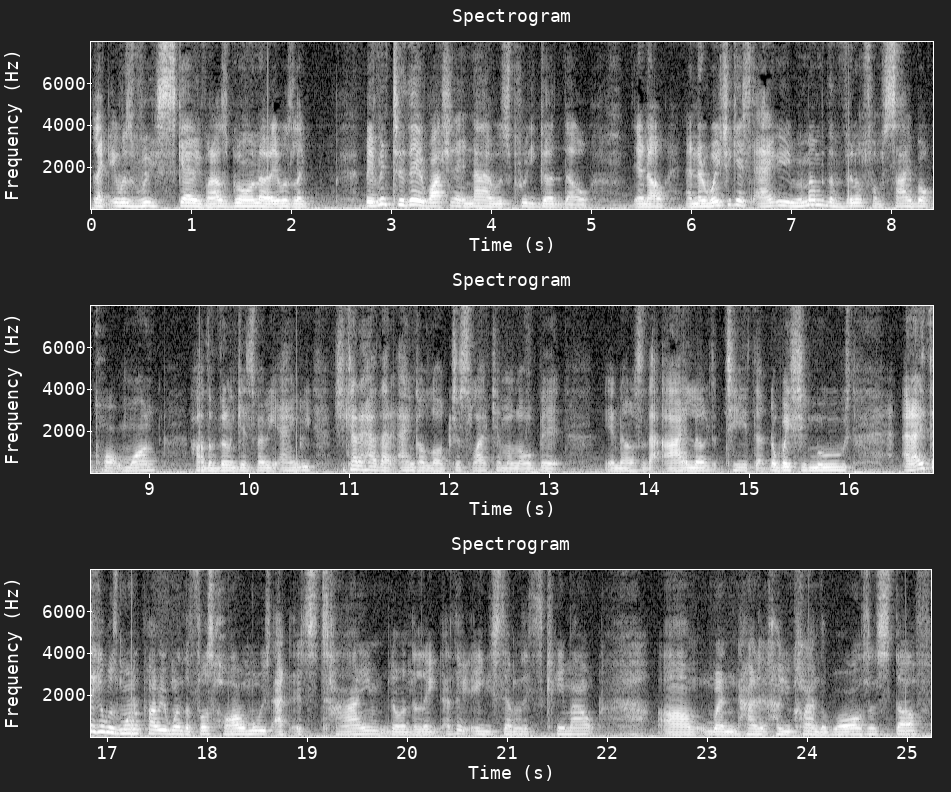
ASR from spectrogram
like it was really scary when I was growing up. It was like, even today, watching it now, it was pretty good though. You know, and the way she gets angry. Remember the villain from Cyborg Part One? How the villain gets very angry. She kind of had that anger look, just like him a little bit. You know, so the eye look, the teeth, the, the way she moves. And I think it was one of probably one of the first horror movies at its time during the late I think '87 it came out. Um, when how how you climb the walls and stuff.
